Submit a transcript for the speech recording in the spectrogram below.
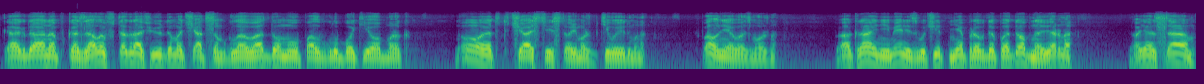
Когда она показала фотографию домочадцам, глава дома упал в глубокий обморок. Но эта часть истории может быть и выдумана. Вполне возможно. По крайней мере, звучит неправдоподобно, верно? Но я сам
